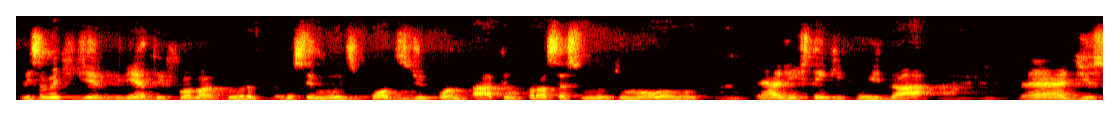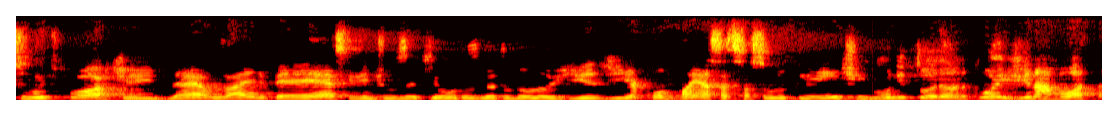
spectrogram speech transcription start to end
principalmente de evento e formatura, por ser muitos pontos de contato e um processo muito longo, né? a gente tem que cuidar né, disso muito forte, né, usar NPS que a gente usa aqui, outras metodologias de acompanhar a satisfação do cliente, monitorando, corrigindo a rota,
